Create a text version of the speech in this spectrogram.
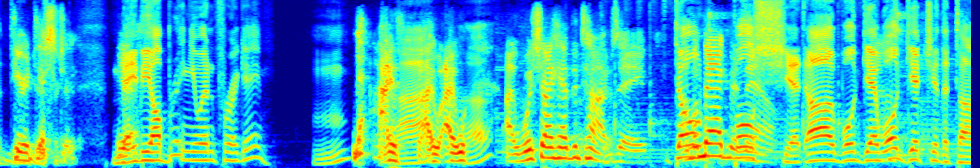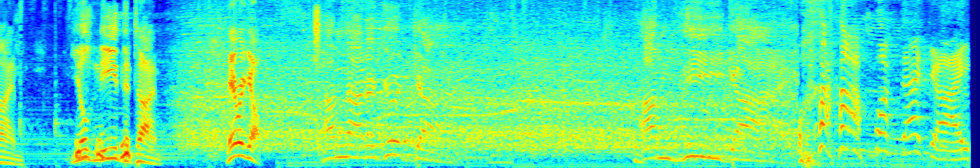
The Deer District. Maybe I'll bring you in for a game. Hmm? I, Ah, I, I, huh? I wish I had the time, Zabe. I'm a Don't magnet now. bullshit. Uh, we'll get we'll get you the time. You'll need the time. Here we go. I'm not a good guy. I'm the guy. Fuck that guy.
